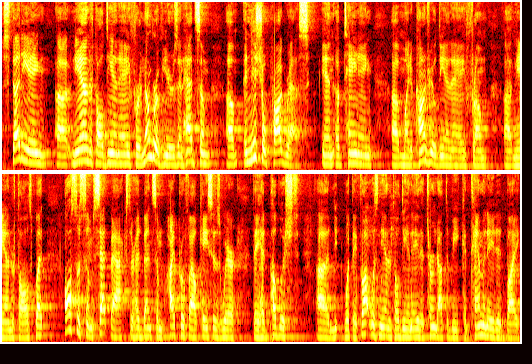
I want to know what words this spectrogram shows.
studying uh, Neanderthal DNA for a number of years and had some um, initial progress in obtaining uh, mitochondrial DNA from uh, Neanderthals, but also some setbacks. There had been some high profile cases where they had published uh, what they thought was Neanderthal DNA that turned out to be contaminated by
